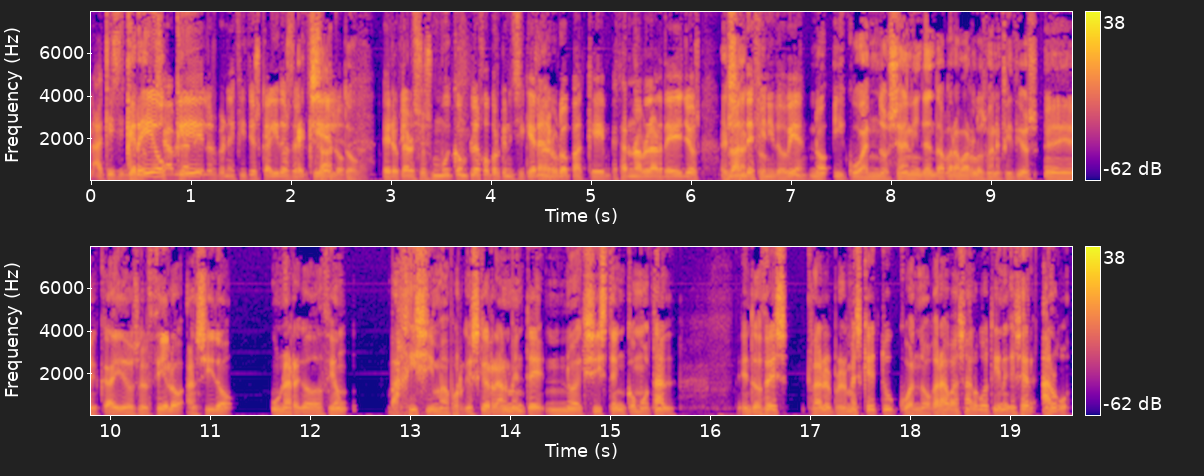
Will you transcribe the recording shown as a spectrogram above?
Aquí sí Creo se habla de los beneficios caídos del cielo. Pero claro, eso es muy complejo porque ni siquiera en Europa, que empezaron a hablar de ellos, lo han definido bien. No, y cuando se han intentado grabar los beneficios eh, caídos del cielo, han sido una recaudación bajísima, porque es que realmente no existen como tal. Entonces, claro, el problema es que tú cuando grabas algo tiene que ser algo.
